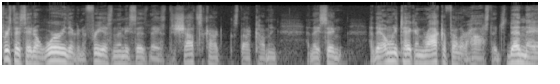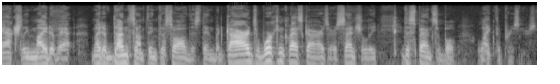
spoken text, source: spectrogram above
first they say, don't worry, they're going to free us, and then he says, they, the shots start, coming, and they sing, had they only taken Rockefeller hostage, then they actually might have, might have done something to solve this thing. But guards, working class guards, are essentially dispensable like the prisoners.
